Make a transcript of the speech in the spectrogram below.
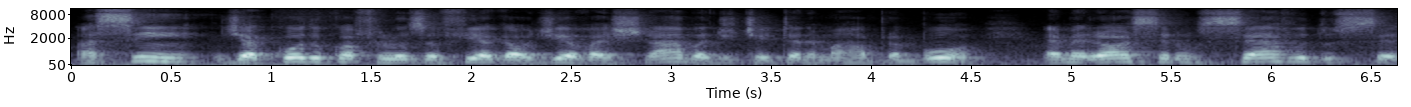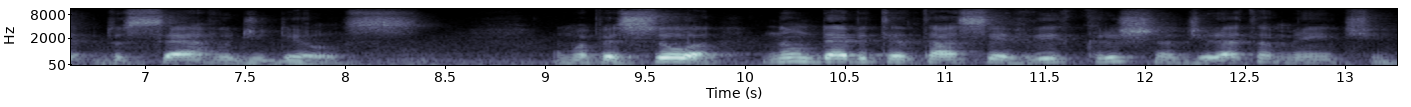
Assim, de acordo com a filosofia Gaudiya Vaishnava de Chaitanya Mahaprabhu, é melhor ser um servo do, ser, do servo de Deus. Uma pessoa não deve tentar servir Krishna diretamente.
